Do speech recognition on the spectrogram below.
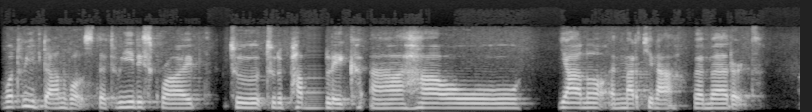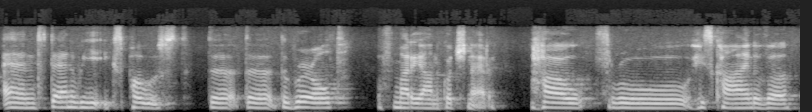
What we've done was that we described to, to the public uh, how Jano and Martina were murdered. And then we exposed the, the, the world of Marian Kočner, how through his kind of a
